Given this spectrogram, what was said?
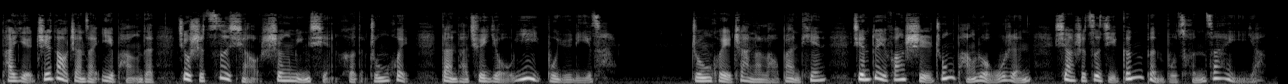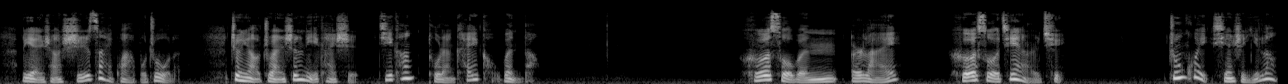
他也知道站在一旁的就是自小声名显赫的钟会，但他却有意不予理睬。钟会站了老半天，见对方始终旁若无人，像是自己根本不存在一样，脸上实在挂不住了。正要转身离开时，嵇康突然开口问道：“何所闻而来？何所见而去？”钟会先是一愣，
